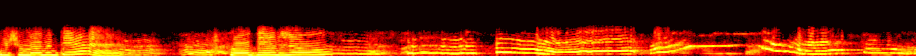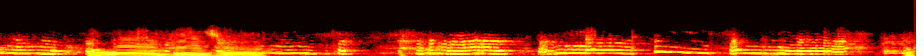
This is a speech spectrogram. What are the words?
Who's your mom and dad? Oh, Banjo. Banjo.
